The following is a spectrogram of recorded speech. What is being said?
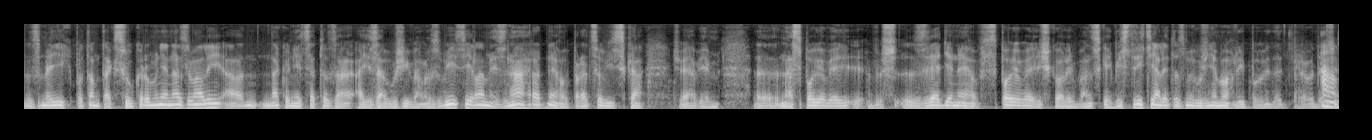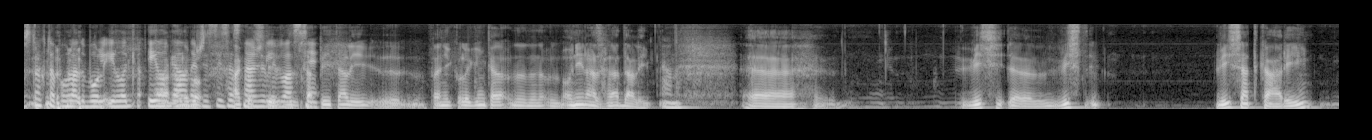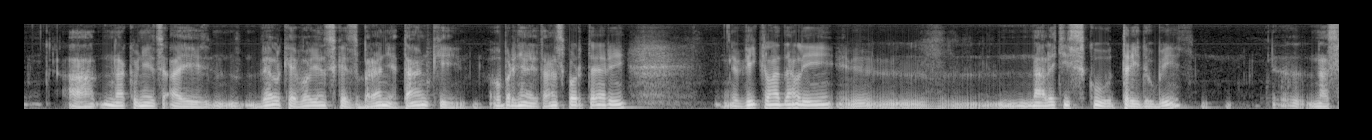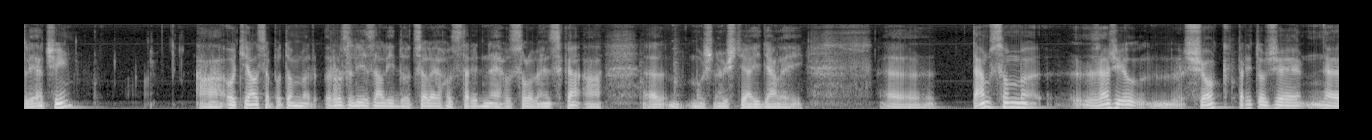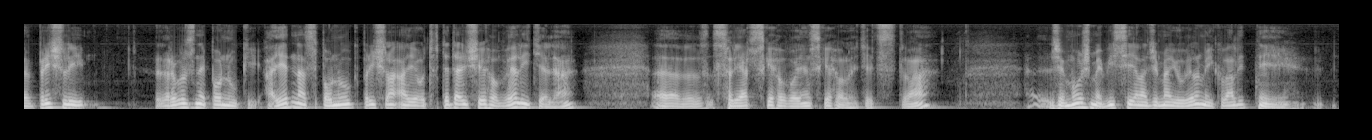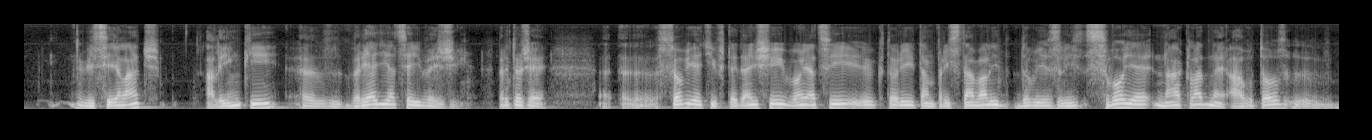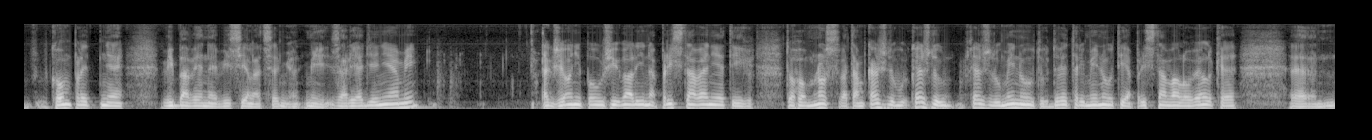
sme ich potom tak súkromne nazvali a nakoniec sa to aj zaužívalo. Vysielame z náhradného pracoviska, čo ja viem, e, na spojovej, zriadeného v spojovej škole v Banskej Bystrici, ale to sme už nemohli povedať, pravda? Áno, z tohto pohľadu boli ilegálne, že ste sa snažili vlastne... sa pýtali, e, pani kolegynka, oni nás hľadali. Áno. vys, vys, výsadkári a nakoniec aj veľké vojenské zbranie, tanky, obrnené transportéry vykladali e, na letisku Triduby e, na Sliači a odtiaľ sa potom rozliezali do celého stredného Slovenska a e, možno ešte aj ďalej. Tam som zažil šok, pretože prišli rôzne ponuky. A jedna z ponúk prišla aj od vtedajšieho veliteľa e, Sliačského vojenského letectva, že môžeme vysielať, že majú veľmi kvalitný vysielač a linky e, v riadiacej veži. Pretože e, sovieti vtedajší vojaci, ktorí tam pristávali, doviezli svoje nákladné auto kompletne vybavené vysielacími zariadeniami Takže oni používali na pristávanie tých, toho množstva. Tam každú, každú, každú minútu, 2-3 minúty a pristávalo veľké e,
